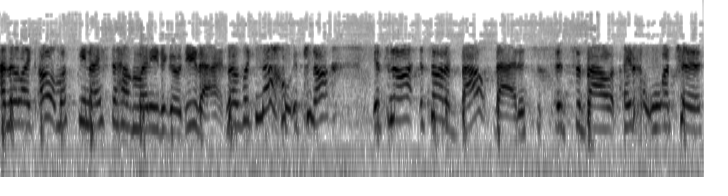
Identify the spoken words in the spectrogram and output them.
And they're like, oh, it must be nice to have money to go do that. And I was like, no, it's not. It's not. It's not about that. It's it's about. I don't want to.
